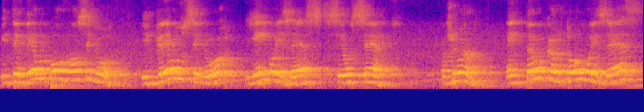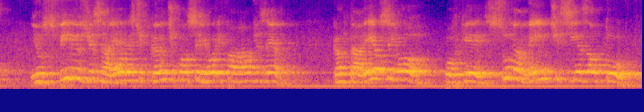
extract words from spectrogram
E temeu o povo ao Senhor, e creu no Senhor e em Moisés, seu servo. Continuando. Então cantou Moisés e os filhos de Israel este cântico ao Senhor e falaram, dizendo: Cantarei ao Senhor, porque sumamente se exaltou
